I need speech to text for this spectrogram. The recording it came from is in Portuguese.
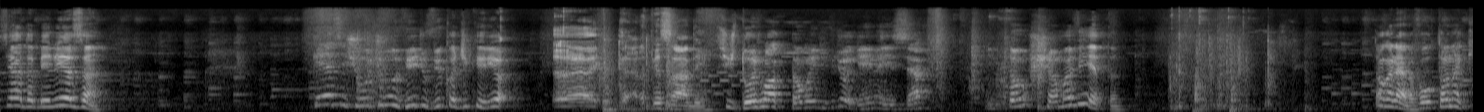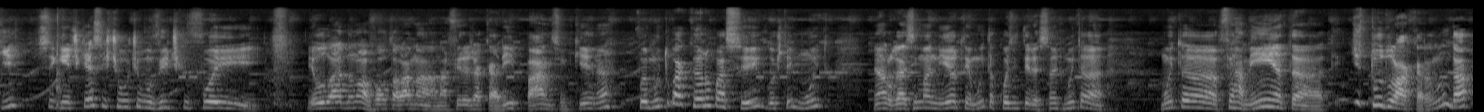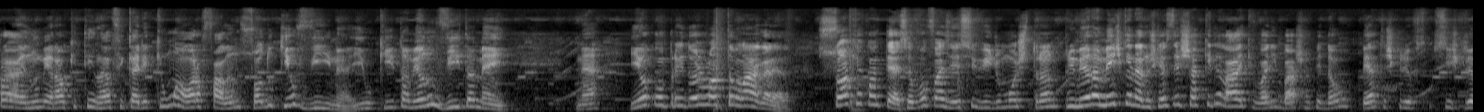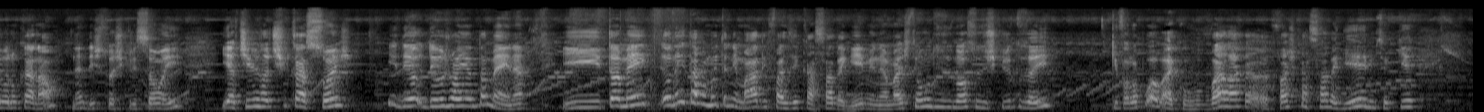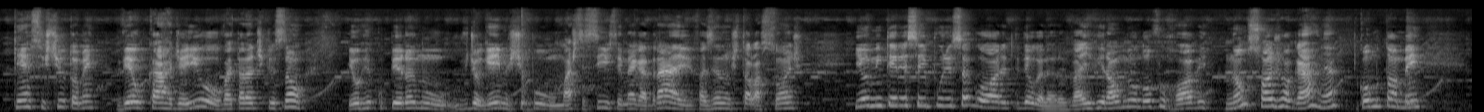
Rapaziada, beleza? Quem assistiu o último vídeo viu que eu adquiri, ó. Ai, cara, pesado, hein? Esses dois lotão aí de videogame aí, certo? Então chama a vinheta. Então, galera, voltando aqui, seguinte, quem assistiu o último vídeo que foi eu lá dando uma volta lá na, na Feira Jacari, pá, não sei o que, né? Foi muito bacana o passeio, gostei muito. Né? Lugarzinho maneiro, tem muita coisa interessante, muita muita ferramenta, de tudo lá, cara. Não dá para enumerar o que tem lá. Eu ficaria aqui uma hora falando só do que eu vi, né? E o que também eu não vi também, né? E eu comprei dois lotão lá, galera. Só que acontece, eu vou fazer esse vídeo mostrando. Primeiramente, galera, não esqueça de deixar aquele like, vai ali embaixo rapidão, aperta, se inscreva no canal, né? Deixe sua inscrição aí e ative as notificações e dê, dê o joinha também, né? E também, eu nem tava muito animado em fazer caçada game, né? Mas tem um dos nossos inscritos aí que falou, pô, Michael, vai lá, faz caçada game, isso aqui. Quem assistiu também, vê o card aí, ou vai estar na descrição. Eu recuperando videogames tipo Master System, Mega Drive, fazendo instalações. E eu me interessei por isso agora, entendeu, galera? Vai virar o meu novo hobby, não só jogar, né? Como também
